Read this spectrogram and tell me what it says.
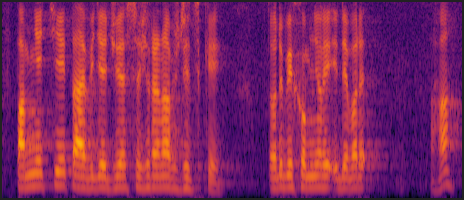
V paměti ta je vidět, že je sežrana vždycky. To, kdybychom měli i 90... Aha.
